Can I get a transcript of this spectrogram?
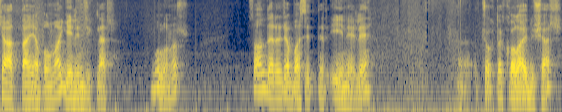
kağıttan yapılma gelincikler bulunur. Son derece basittir, iğneli. Çok da kolay düşer.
